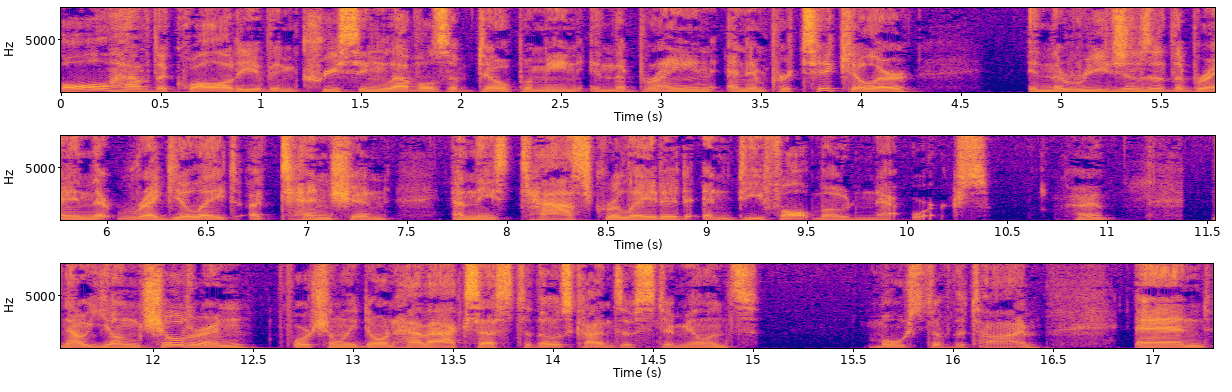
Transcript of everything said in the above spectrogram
all have the quality of increasing levels of dopamine in the brain, and in particular, in the regions of the brain that regulate attention and these task related and default mode networks. Okay. Now, young children, fortunately, don't have access to those kinds of stimulants most of the time. And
